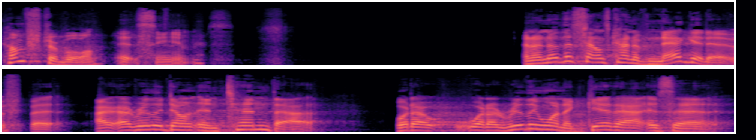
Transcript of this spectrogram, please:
comfortable, it seems. And I know this sounds kind of negative, but I, I really don't intend that. What I, what I really want to get at is that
